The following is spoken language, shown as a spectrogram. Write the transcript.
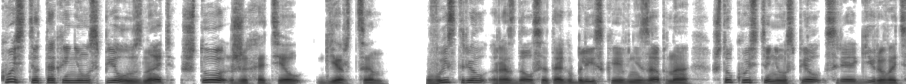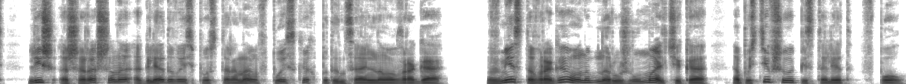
Костя так и не успел узнать, что же хотел Герцен. Выстрел раздался так близко и внезапно, что Костя не успел среагировать, лишь ошарашенно оглядываясь по сторонам в поисках потенциального врага. Вместо врага он обнаружил мальчика, опустившего пистолет в пол.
